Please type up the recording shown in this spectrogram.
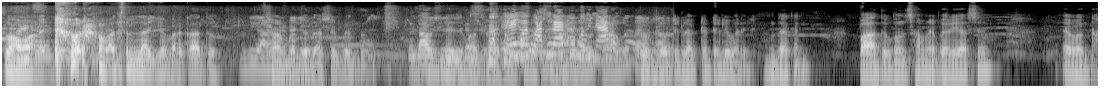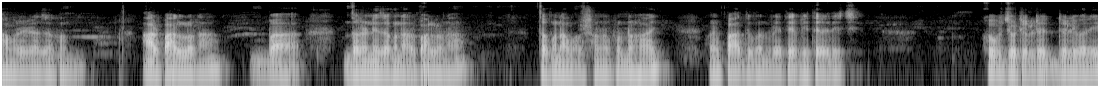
আসসালামু আলাইকুম রহমতুল্লাহ বারকাত সর্বত দর্শক বিন্দু খুব জটিল একটা ডেলিভারি দেখেন পা দুগুণ সামনে বেরিয়ে আছে এবং খামারিরা যখন আর পারল না বা ধরে নিয়ে যখন আর পারল না তখন আমার স্বর্ণপূর্ণ হয়। আমি পা দুগুণ বেঁধে ভিতরে দিচ্ছি। খুব জটিল ডেলিভারি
